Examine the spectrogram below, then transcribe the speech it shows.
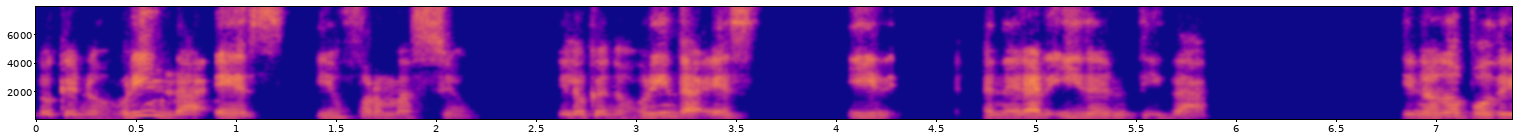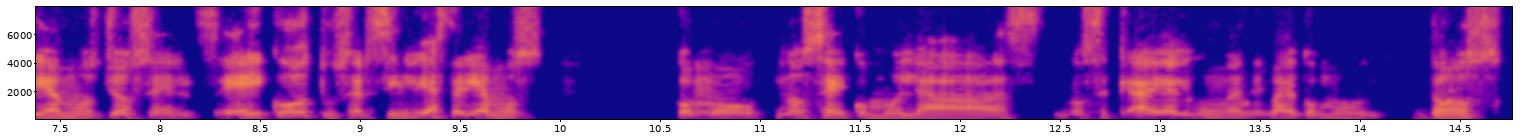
lo que nos brinda es información y lo que nos brinda es generar identidad. Si no, no podríamos yo ser Eiko, tú ser Silvia, estaríamos como, no sé, como las, no sé, hay algún animal como dos,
